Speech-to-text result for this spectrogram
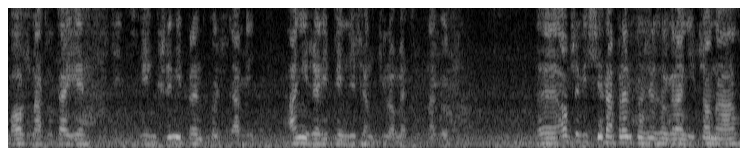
można tutaj jeździć z większymi prędkościami aniżeli 50 km na godzinę. E, Oczywiście ta prędkość jest ograniczona.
